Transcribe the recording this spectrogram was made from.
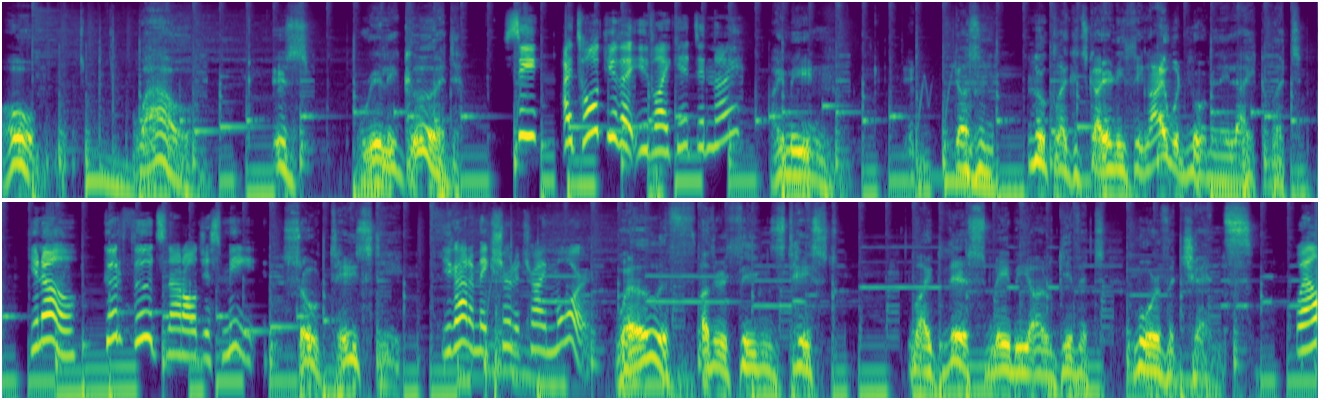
Oh, wow. It's really good. See, I told you that you'd like it, didn't I? I mean, it doesn't look like it's got anything I would normally like, but You know, good food's not all just meat. so tasty. You gotta make sure to try more. Well, if other things taste like this, maybe I'll give it more of a chance. Well,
